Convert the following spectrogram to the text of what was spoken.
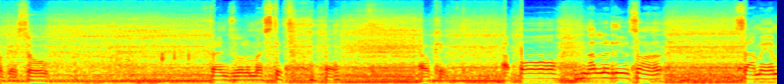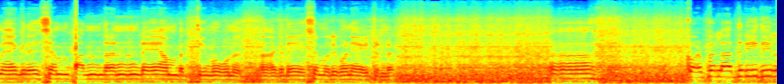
Okay so friends will must okay അപ്പോൾ നല്ലൊരു ദിവസമാണ്. സമയം ഏകദേശം പന്ത്രണ്ട് അമ്പത്തി മൂന്ന് ഏകദേശം ഒരു മണിയായിട്ടുണ്ട്. കുഴപ്പമില്ലാത്ത രീതിയിൽ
